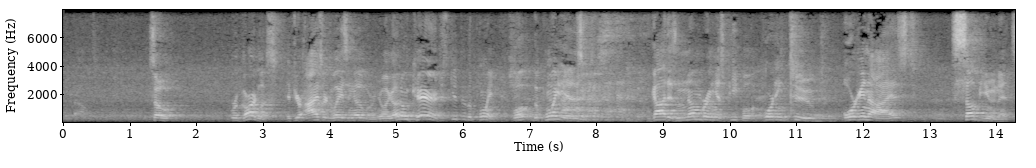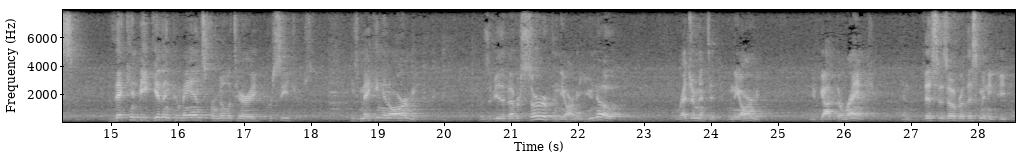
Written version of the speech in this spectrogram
for thousands. So, regardless, if your eyes are glazing over and you're like, I don't care, just get to the point. Well, the point is, God is numbering his people according to organized subunits that can be given commands for military procedures. He's making an army. Those of you that have ever served in the army, you know, regimented in the army. You've got the rank, and this is over this many people.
